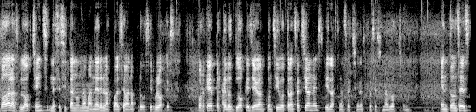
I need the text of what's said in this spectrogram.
Todas las blockchains necesitan una manera en la cual se van a producir bloques. ¿Por qué? Porque los bloques llegan consigo transacciones y las transacciones pues es una blockchain. Entonces,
